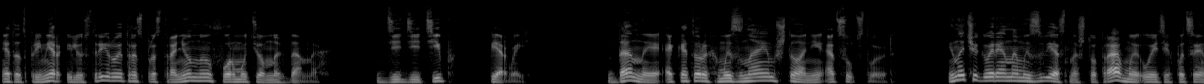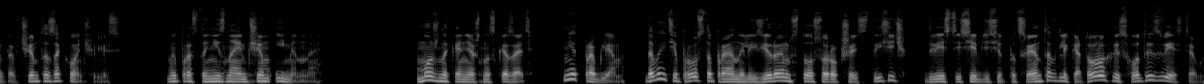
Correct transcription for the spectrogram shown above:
Этот пример иллюстрирует распространенную форму темных данных. DD-тип 1. Данные, о которых мы знаем, что они отсутствуют. Иначе говоря, нам известно, что травмы у этих пациентов чем-то закончились. Мы просто не знаем, чем именно. Можно, конечно, сказать, нет проблем. Давайте просто проанализируем 146 270 пациентов, для которых исход известен,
